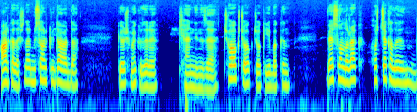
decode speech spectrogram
Arkadaşlar bir sonraki videoda görüşmek üzere. Kendinize çok çok çok iyi bakın. Ve son olarak hoşçakalın.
